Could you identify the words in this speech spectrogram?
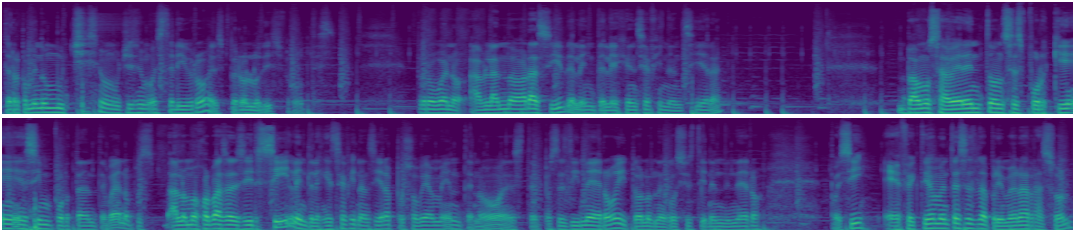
te recomiendo muchísimo, muchísimo este libro, espero lo disfrutes. Pero bueno, hablando ahora sí de la inteligencia financiera, vamos a ver entonces por qué es importante. Bueno, pues a lo mejor vas a decir, sí, la inteligencia financiera, pues obviamente, ¿no? Este, pues es dinero y todos los negocios tienen dinero. Pues sí, efectivamente esa es la primera razón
